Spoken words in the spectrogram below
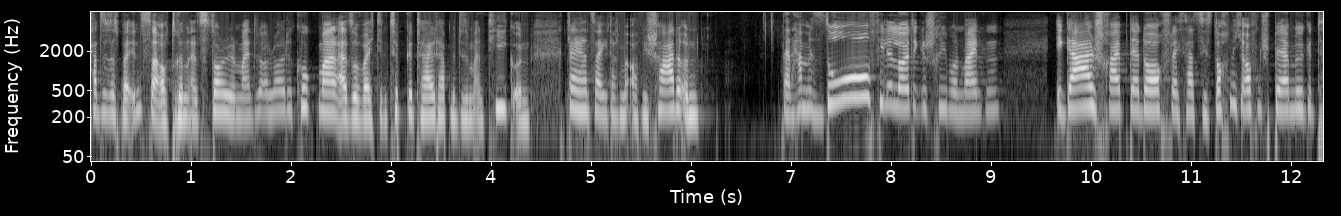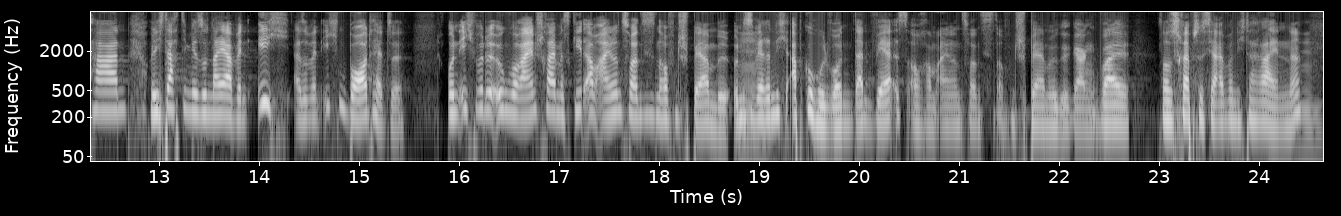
hatte das bei Insta auch drin als Story und meinte, oh Leute, guck mal, also weil ich den Tipp geteilt habe mit diesem Antik und Kleinanzeige, ich dachte mir, oh, wie schade. Und dann haben mir so viele Leute geschrieben und meinten, egal, schreibt der doch, vielleicht hat sie es doch nicht auf den Sperrmüll getan. Und ich dachte mir so, naja, wenn ich, also wenn ich ein Board hätte und ich würde irgendwo reinschreiben, es geht am 21. auf den Sperrmüll und mhm. es wäre nicht abgeholt worden, dann wäre es auch am 21. auf den Sperrmüll gegangen, weil sonst schreibst du es ja einfach nicht da rein, ne? Mhm.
